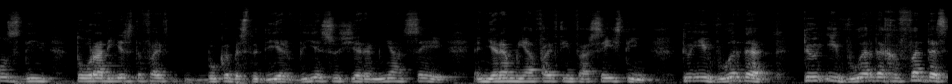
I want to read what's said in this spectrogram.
ons die Torah die eerste 5 boeke bestudeer wees soos Jeremia sê in Jeremia 15 vers 16 toe u woorde toe u woorde gevind is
